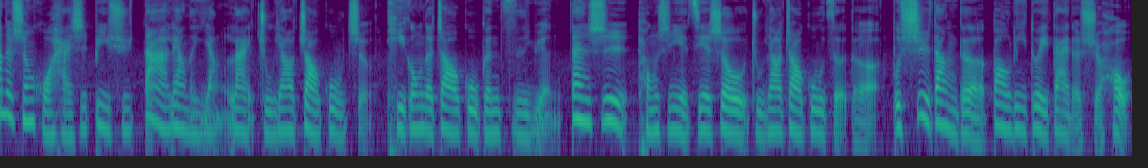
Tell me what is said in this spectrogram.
的生活还是必须大量的仰赖主要照顾者提供的照顾跟资源，但是同时也接受主要照顾者的不适当的暴力对待的时候，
